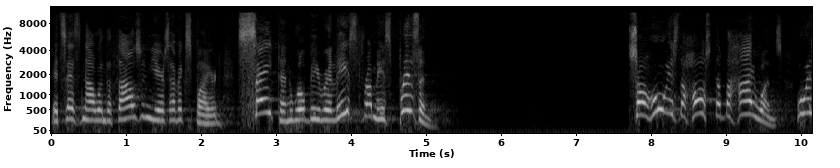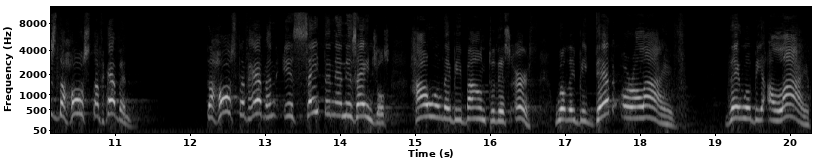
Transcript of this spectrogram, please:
It says, Now when the thousand years have expired, Satan will be released from his prison so, who is the host of the high ones? Who is the host of heaven? The host of heaven is Satan and his angels. How will they be bound to this earth? Will they be dead or alive? They will be alive.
